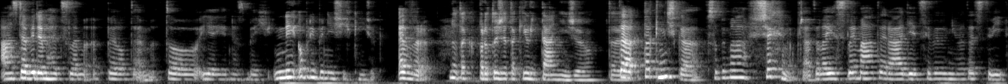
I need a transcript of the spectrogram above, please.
a s Davidem Heclem, pilotem. To je jedna z mých nejoblíbenějších knížek ever. No tak protože taky lítání, že jo? To je... ta, ta knížka v sobě má všechno, přátelé, jestli máte rádi civilní letectví.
